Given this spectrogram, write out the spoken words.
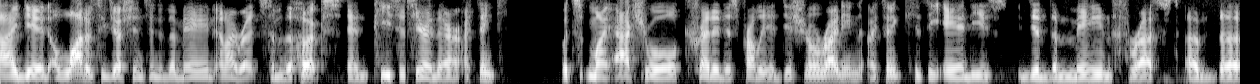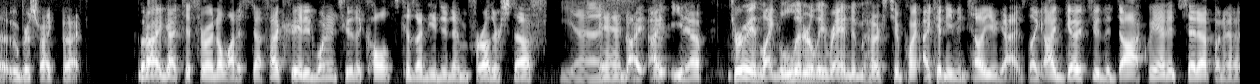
I did a lot of suggestions into the main, and I wrote some of the hooks and pieces here and there. I think what's my actual credit is probably additional writing. I think because the Andes did the main thrust of the Ubersreik book, but I got to throw in a lot of stuff. I created one or two of the cults because I needed them for other stuff, yes. and I, I, you know, threw in like literally random hooks to a point I couldn't even tell you guys. Like I'd go through the doc. We had it set up on a,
